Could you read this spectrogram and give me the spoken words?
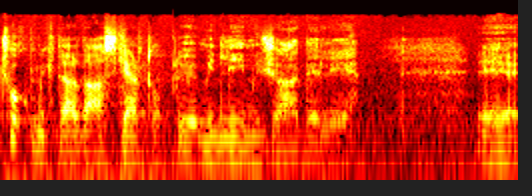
çok miktarda asker topluyor milli mücadeleye. E,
